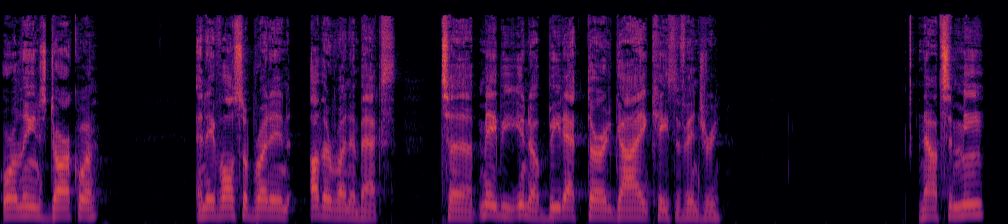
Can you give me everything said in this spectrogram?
Orleans Darkwa, and they've also brought in other running backs to maybe, you know, be that third guy in case of injury. Now, to me,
